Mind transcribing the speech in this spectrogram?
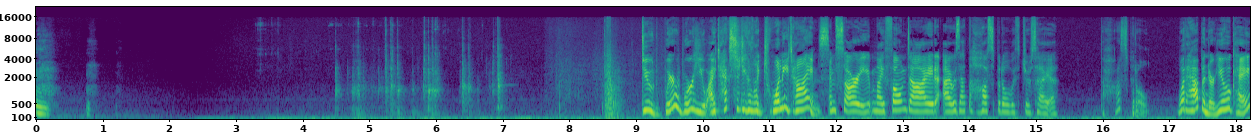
Dude, where were you? I texted you like 20 times. I'm sorry. My phone died. I was at the hospital with Josiah. The hospital? What happened? Are you okay?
